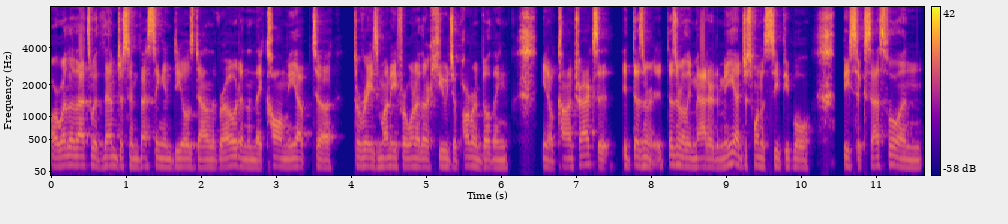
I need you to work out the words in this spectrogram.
or whether that's with them just investing in deals down the road. And then they call me up to, to raise money for one of their huge apartment building, you know, contracts. It, it doesn't, it doesn't really matter to me. I just want to see people be successful and,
